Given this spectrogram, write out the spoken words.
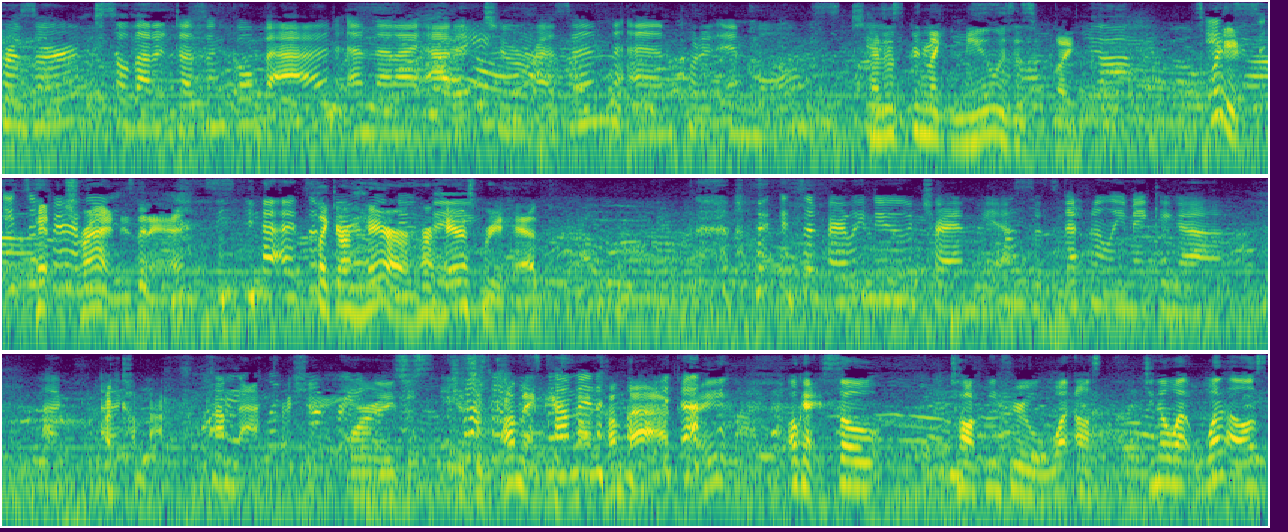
preserved so that it doesn't go bad, and then I add it to a resin and put it in molds. Has this been like new? Is this like it's pretty It's- it's a hip fairly- trend, isn't it? yeah, it's, It's a like her hair. Her hair is pretty hip. it's a fairly new trend. Yes, it's definitely making a a, A comeback. Comeback for sure. Or it's just it's just coming. It's It's not come back, Yeah. right? Okay, so talk me through what else. Do you know what? What else?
